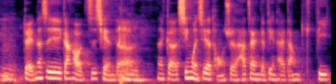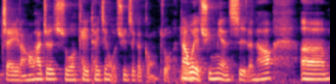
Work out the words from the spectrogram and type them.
嗯，对，那是刚好之前的 那个新闻系的同学，他在那个电台当 DJ，然后他就是说可以推荐我去这个工作，那我也去面试了，然后呃，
